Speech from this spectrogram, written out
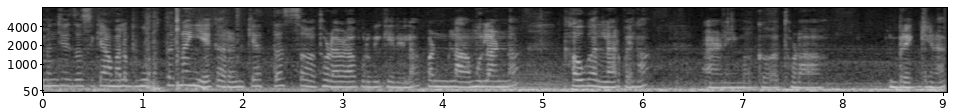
म्हणजे जसं की आम्हाला भूक तर नाही आहे कारण की आत्ताच थोड्या वेळापूर्वी केलेला. पण ला मुलांना खाऊ घालणार पहिला. आणि मग थोडा ब्रेक घेणार.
